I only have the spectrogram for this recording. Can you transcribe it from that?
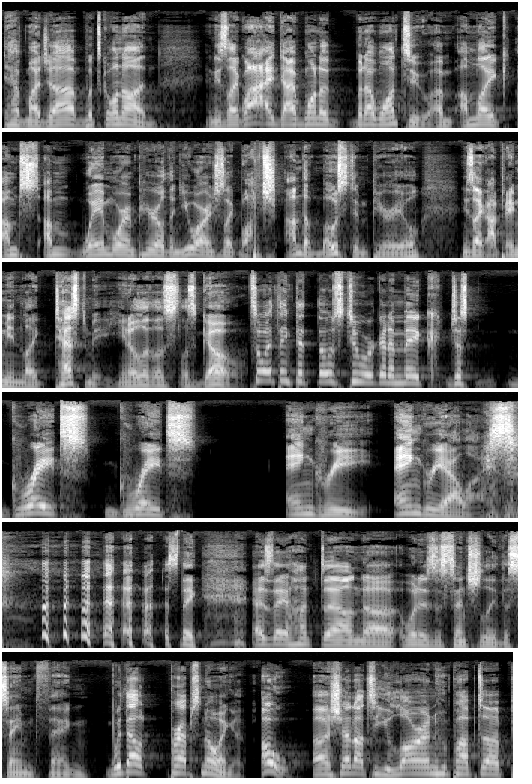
have my job what's going on and he's like, well, I, I want to, but I want to. I'm, I'm like, I'm, I'm way more imperial than you are. And she's like, well, I'm the most imperial. He's like, I mean, like, test me, you know, let's, let's go. So I think that those two are going to make just great, great, angry, angry allies. as they as they hunt down uh, what is essentially the same thing without perhaps knowing it. Oh, uh, shout out to you, Lauren, who popped up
